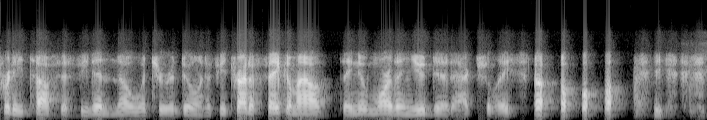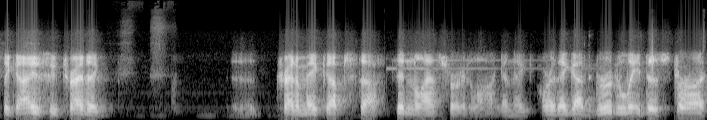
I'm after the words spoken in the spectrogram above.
pretty tough if you didn't know what you were doing. If you try to fake them out, they knew more than you did, actually. So the guys who try to uh, try to make up stuff didn't last very long, and they or they got brutally destroyed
